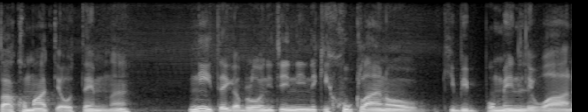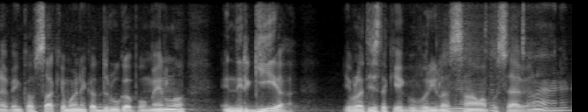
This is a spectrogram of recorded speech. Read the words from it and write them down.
ta komat je o tem, ne. Ni tega bilo, niti ni nekih huklajnov, ki bi pomenili, wa, ne vem, kaj vsakemu je neka druga pomenilo. Energija je bila tista, ki je govorila no, sama to- po sebi. To, ne. je, ne?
